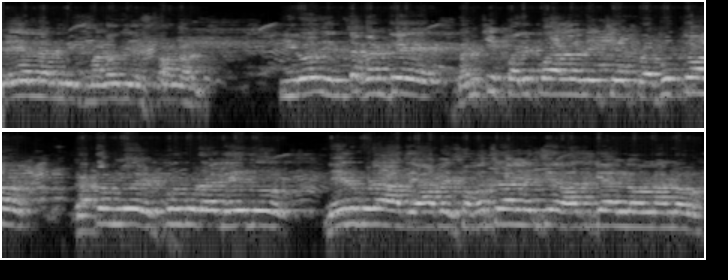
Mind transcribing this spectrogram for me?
చేయాలని మీకు మనవి చేస్తా ఉన్నాను ఈరోజు ఇంతకంటే మంచి పరిపాలన ఇచ్చే ప్రభుత్వం గతంలో ఎప్పుడు కూడా లేదు. నేను కూడా యాభై సంవత్సరాల నుంచి రాజకీయాల్లో ఉన్నాను.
